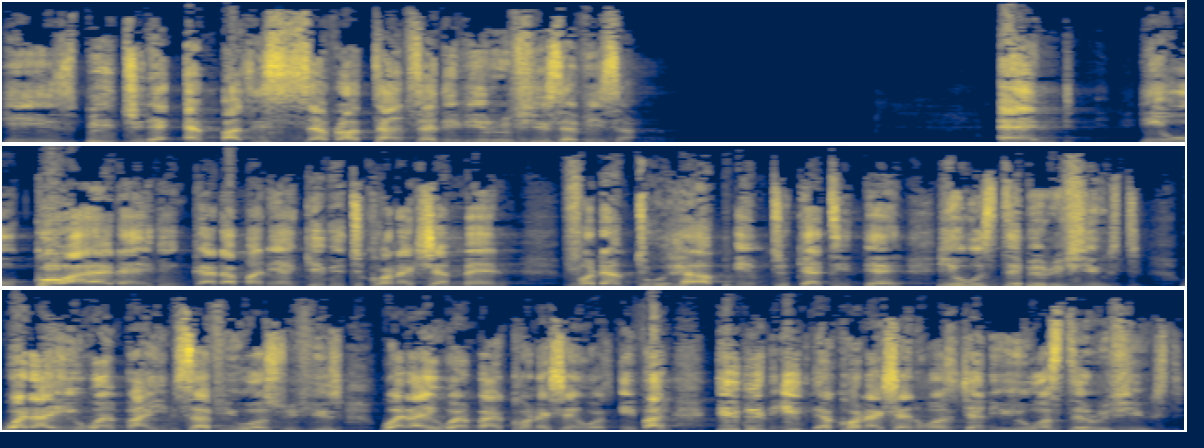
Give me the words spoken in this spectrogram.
he's been to the embassy several times and if he refused a visa. And he will go ahead and even gather money and give it to connection men for them to help him to get it there. He will still be refused. Whether he went by himself, he was refused. Whether he went by connection, he was, in fact, even if the connection was genuine, he was still refused.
